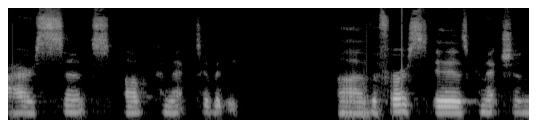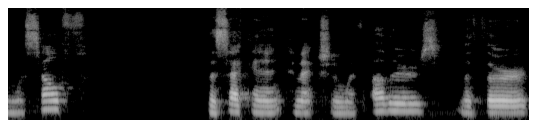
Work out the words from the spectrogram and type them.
our sense of connectivity. Uh, the first is connection with self the second, connection with others. The third,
